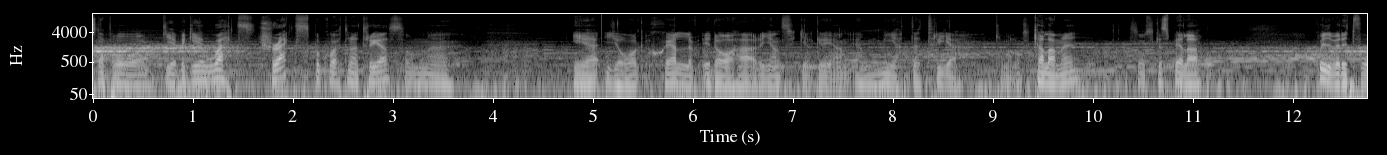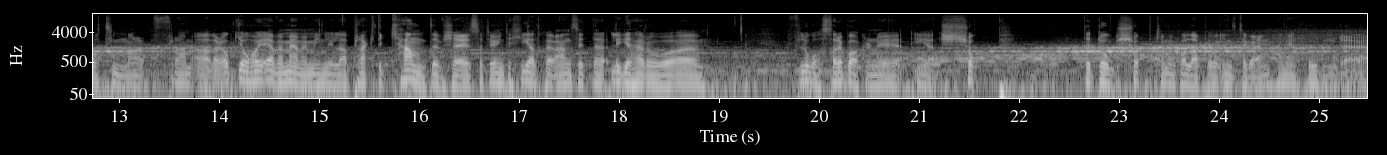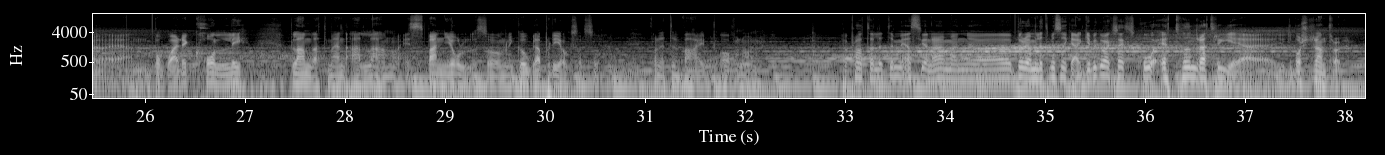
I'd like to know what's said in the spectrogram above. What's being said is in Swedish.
lyssnar på Gbg Wax Tracks på K103 som eh, är jag själv idag här, Jens Gillgren, en meter tre kan man också kalla mig, som ska spela skivor i två timmar framöver. Och jag har ju även med mig min lilla praktikant i och för sig, så att jag är inte helt själv. Han sitter, ligger här och uh, flåsar i bakgrunden och är, är tjock The Dog Shop kan man kolla på Instagram. Han är en hund, eh, en border collie blandat med en Alano Espanol. Så om ni googlar på det också så får ni lite vibe av honom. Jag pratar lite mer senare men jag börjar med lite musik här. Gbg K 103 Göteborgs studentradio.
